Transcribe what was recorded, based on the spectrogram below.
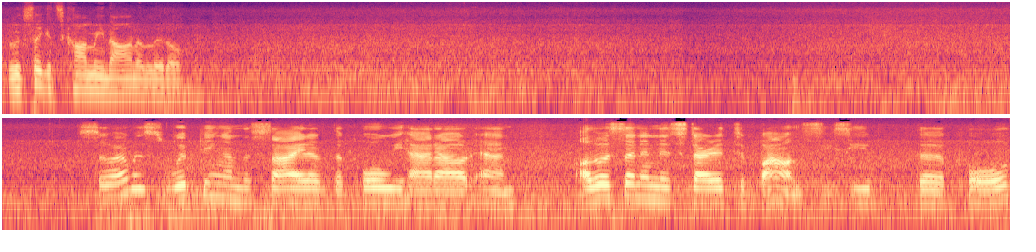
it looks like it's calming down a little So I was whipping on the side of the pole we had out and all of a sudden it started to bounce. You see the pole?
